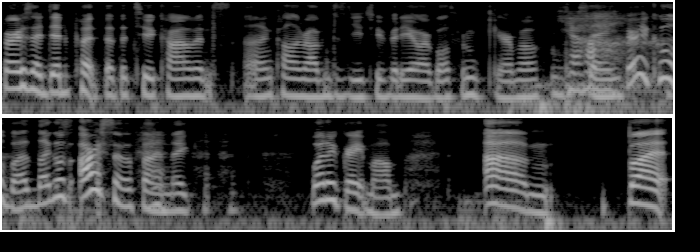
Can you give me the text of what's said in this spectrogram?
first I did put that the two comments on Colin Robinson's YouTube video are both from Guillermo yeah. saying, "Very cool, bud. Legos are so fun. Like, what a great mom." Um, but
